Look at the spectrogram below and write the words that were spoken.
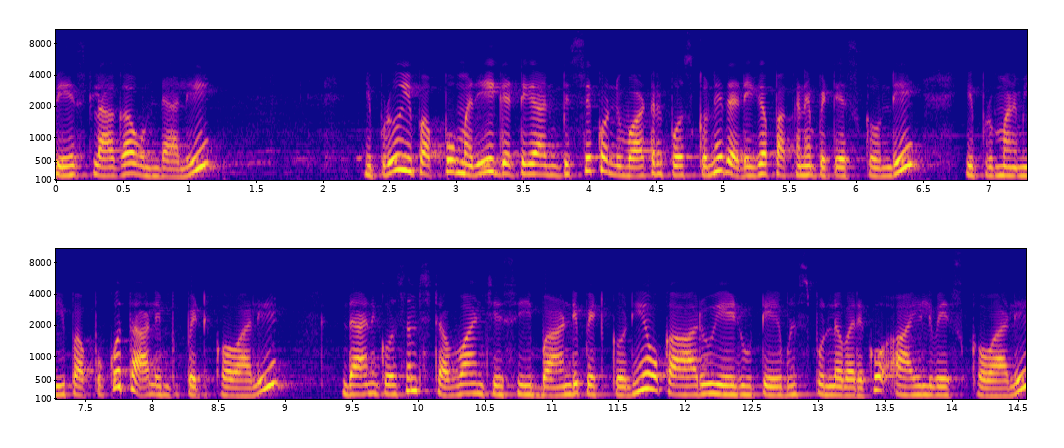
పేస్ట్ లాగా ఉండాలి. ఇప్పుడు ఈ పప్పు మరీ గట్టిగా అనిపిస్తే కొన్ని వాటర్ పోసుకొని రెడీగా పక్కనే పెట్టేసుకోండి. ఇప్పుడు మనం ఈ పప్పుకు తాలింపు పెట్టుకోవాలి. దానికోసం స్టవ్ ఆన్ చేసి బాండి పెట్టుకొని ఒక ఆరు ఏడు టేబుల్ స్పూన్ల వరకు ఆయిల్ వేసుకోవాలి.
